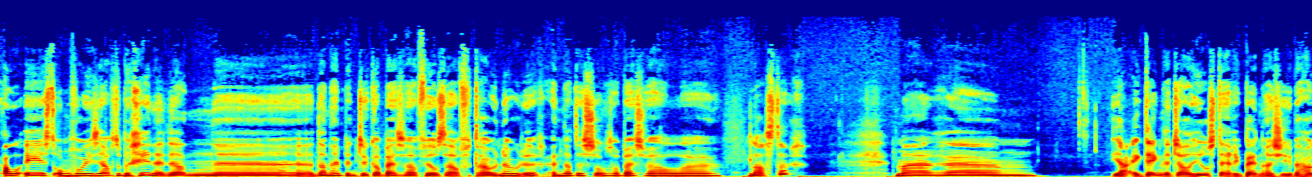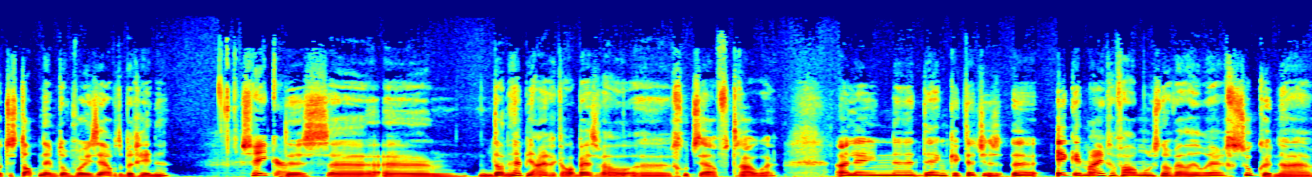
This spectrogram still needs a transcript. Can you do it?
allereerst om voor jezelf te beginnen, dan, eh, dan heb je natuurlijk al best wel veel zelfvertrouwen nodig. En dat is soms al best wel eh, lastig. Maar ehm, ja, ik denk dat je al heel sterk bent als je überhaupt de stap neemt om voor jezelf te beginnen. Zeker. Dus eh, ehm, dan heb je eigenlijk al best wel goed zelfvertrouwen. Alleen denk ik dat je. ik in mijn geval moest nog wel heel erg zoeken naar.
